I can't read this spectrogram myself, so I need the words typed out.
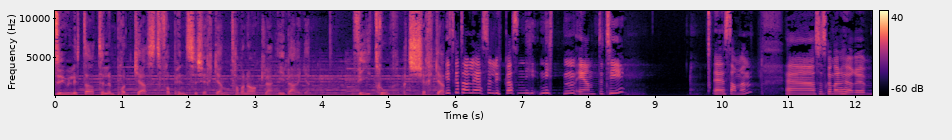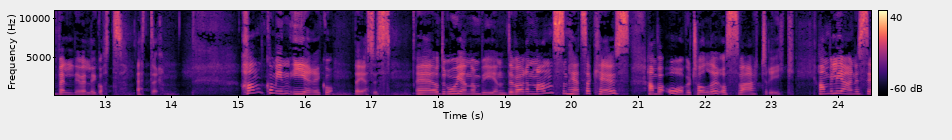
Du lytter til en podkast fra Pinsekirken Tabernakle i Bergen. Vi tror at kirken Vi skal ta og lese Lukas 19, 1-10 eh, sammen. Eh, så skal dere høre veldig, veldig godt etter. Han kom inn i Jeriko, det er Jesus, eh, og dro gjennom byen. Det var en mann som het Sakkeus. Han var overtoller og svært rik. Han ville gjerne se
